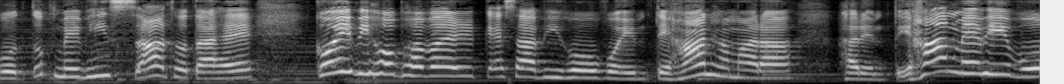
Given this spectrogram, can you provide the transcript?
वो दुख में भी साथ होता है कोई भी हो भवर, कैसा भी हो, वो इम्तिहान हमारा। हर इम्तिहान में भी वो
